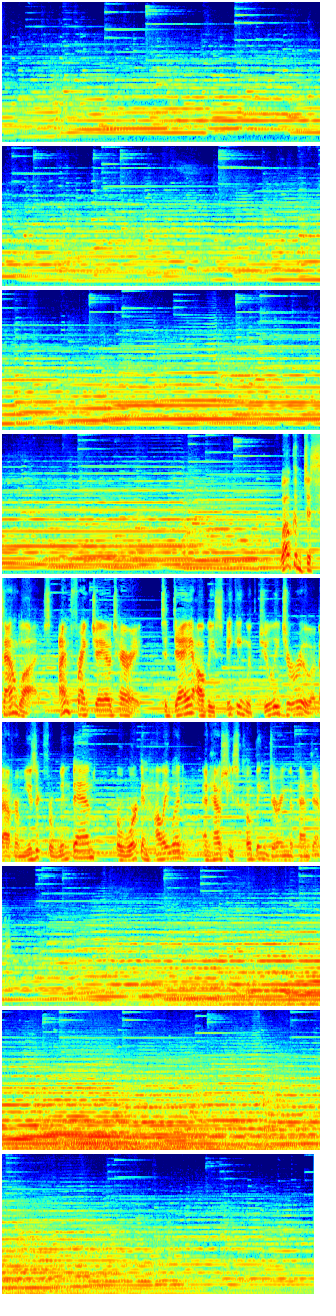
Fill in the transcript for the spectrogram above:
Welcome to Sound Lives. I'm Frank J. Oteri. Today I'll be speaking with Julie Giroux about her music for Wind Band, her work in Hollywood, and how she's coping during the pandemic.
